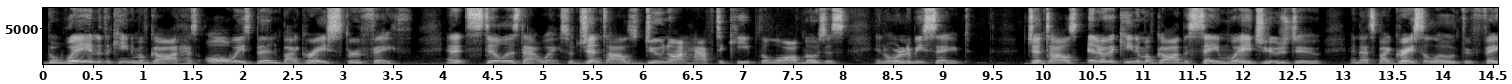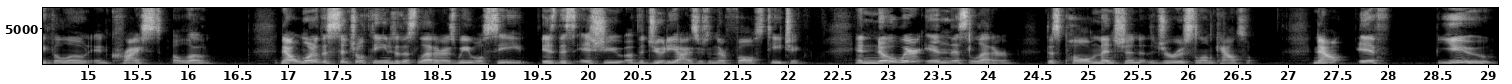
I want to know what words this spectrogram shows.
the way into the kingdom of God has always been by grace through faith, and it still is that way. So Gentiles do not have to keep the law of Moses in order to be saved. Gentiles enter the kingdom of God the same way Jews do, and that's by grace alone, through faith alone, in Christ alone. Now, one of the central themes of this letter, as we will see, is this issue of the Judaizers and their false teaching. And nowhere in this letter does Paul mention the Jerusalem Council. Now, if you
